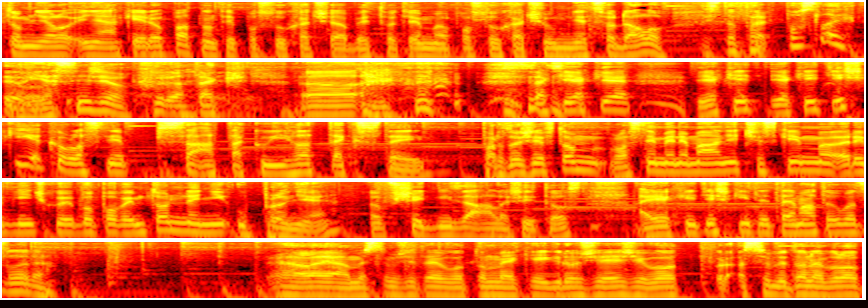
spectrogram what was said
to mělo i nějaký dopad na ty posluchače, aby to těm posluchačům něco dalo. Jsi to fakt poslech, ty No jasně, že jo. Chudák. Tak, uh, tak jak, je, jak, je, jak je těžký jako vlastně psát takovýhle texty, protože v tom vlastně minimálně českým rybníčku hibopovým to není úplně všední záležitost a jak je těžký ty témata vůbec hledat. Hele, já myslím, že to je o tom, jaký kdo žije život. Asi by to nebylo,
